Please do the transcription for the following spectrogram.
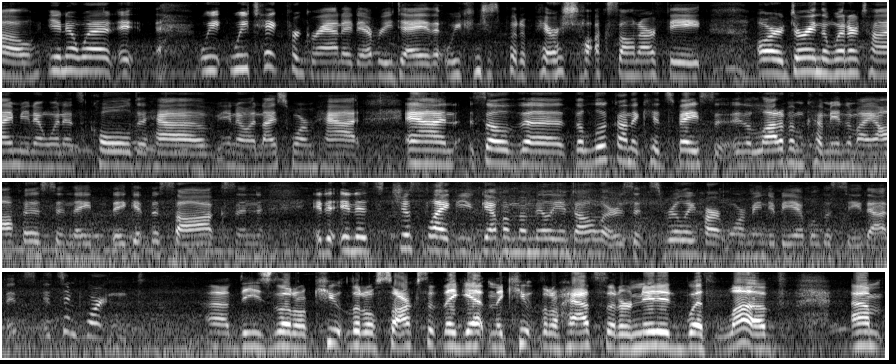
Oh, you know what? It, we, we take for granted every day that we can just put a pair of socks on our feet, or during the wintertime, you know, when it's cold, to have you know a nice warm hat. And so the the look on the kids' face, a lot of them come into my office and they, they get the socks, and it, and it's just like you give them a million dollars. It's really heartwarming to be able to see that. It's it's important. Uh, these little cute little socks that they get and the cute little hats that are knitted with love. Um,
